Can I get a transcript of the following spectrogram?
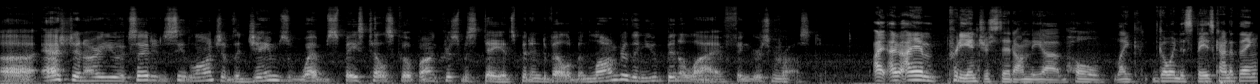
Uh, Ashton, are you excited to see the launch of the James Webb Space Telescope on Christmas Day? It's been in development longer than you've been alive. Fingers crossed. I, I am pretty interested on the uh, whole like going to space kind of thing.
